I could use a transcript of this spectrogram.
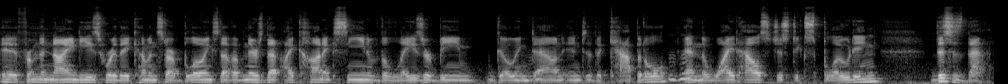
eh, from the 90s where they come and start blowing stuff up, and there's that iconic scene of the laser beam going down into the Capitol and the White House just exploding. This is that.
